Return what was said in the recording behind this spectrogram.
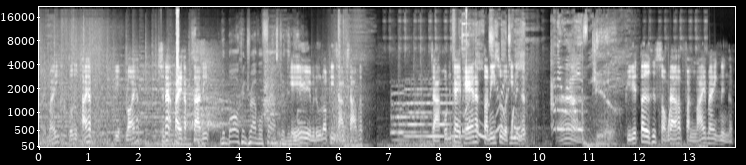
ไหวไหมตัวสุดท้ายครับเรียบร้อยครับ ชนะไปครับตานี้ The ball can travel faster โอ than เค you. มาดูรอบที่33ครับ จากคนใกล้แพ้ครับ ตอนนี้สู้กับที่หนึ่งครับอ่าพีเดเตอร์คือ2ดาวครับฝันร้ายมาอีกหนึ่งครับ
